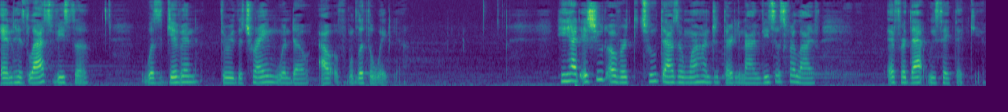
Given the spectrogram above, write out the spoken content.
And his last visa was given through the train window out of Lithuania. He had issued over 2,139 visas for life, and for that we say thank you.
